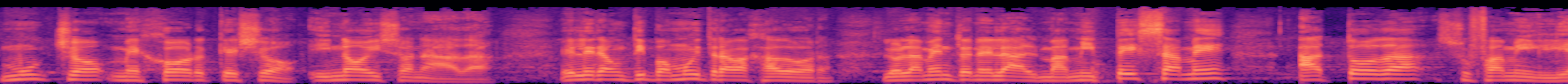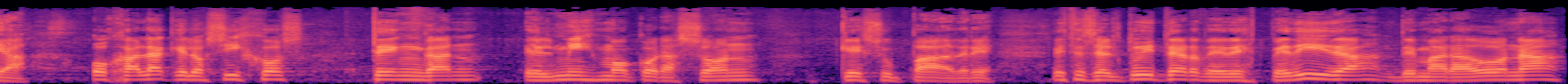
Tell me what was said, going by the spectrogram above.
mucho mejor que yo y no hizo nada. Él era un tipo muy trabajador, lo lamento en el alma. Mi pésame a toda su familia. Ojalá que los hijos tengan el mismo corazón que su padre. Este es el Twitter de despedida de Maradona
